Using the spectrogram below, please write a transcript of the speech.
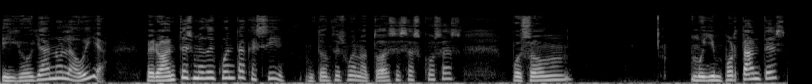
y yo ya no la oía. Pero antes me doy cuenta que sí. Entonces, bueno, todas esas cosas pues son muy importantes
